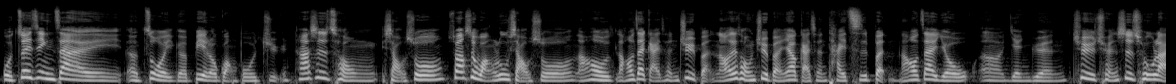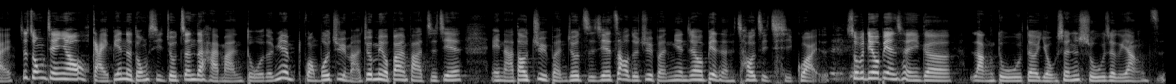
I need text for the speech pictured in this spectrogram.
我最近在呃做一个 BL 广播剧，它是从小说算是网络小说，然后然后再改成剧本，然后再从剧本要改成台词本，然后再由呃演员去诠释出来。这中间要改编的东西就真的还蛮多的，因为广播剧嘛就没有办法直接诶拿到剧本就直接照着剧本念，这样变得超级奇怪的，说不定又变成一个朗读的有声书这个样子。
